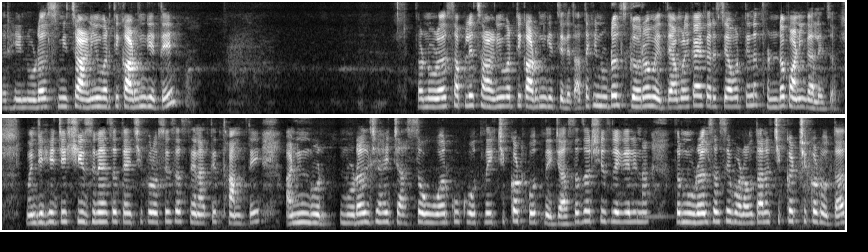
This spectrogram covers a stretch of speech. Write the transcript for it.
तर हे नूडल्स मी चाळणीवरती काढून घेते. तर नूडल्स आपले चाळणीवरती काढून घेतलेले आहेत. आता हे नूडल्स गरम आहेत त्यामुळे काय करायचं? यावरती ना थंड पाणी घालायचं. म्हणजे हे जे शिजण्याचं त्याची प्रोसेस असते ना ते थांबते आणि नू नूडल्स जे आहे जास्त ओव्हर कुक होत नाही चिकट होत नाही. जास्त जर शिजले गेले ना तर नूडल्स असे बनवताना चिकट चिकट होतात.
